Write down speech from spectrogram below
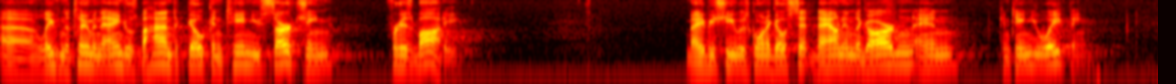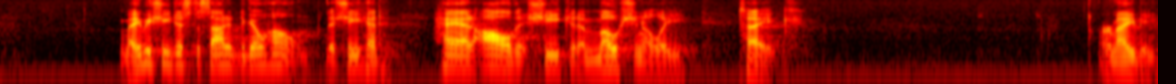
uh, leaving the tomb and the angels behind to go continue searching for his body. Maybe she was going to go sit down in the garden and continue weeping. Maybe she just decided to go home, that she had had all that she could emotionally take. Or maybe,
